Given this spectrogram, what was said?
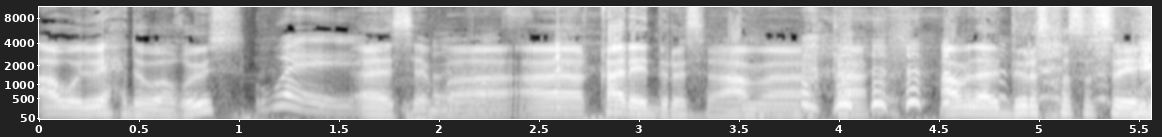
أول واحد هو russe oui. آه سيما آه قاري يدرس عمل عمل دروس خصوصية.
